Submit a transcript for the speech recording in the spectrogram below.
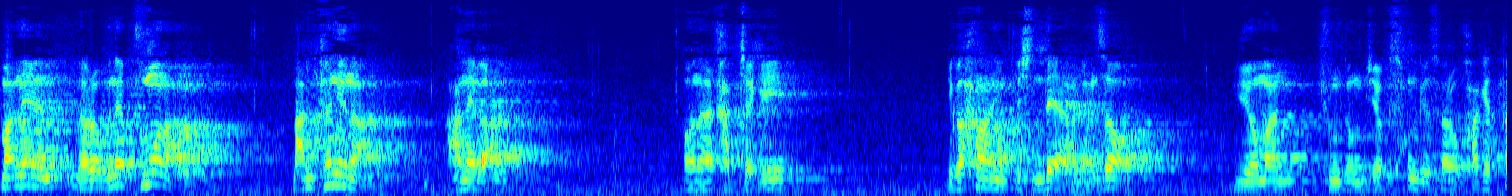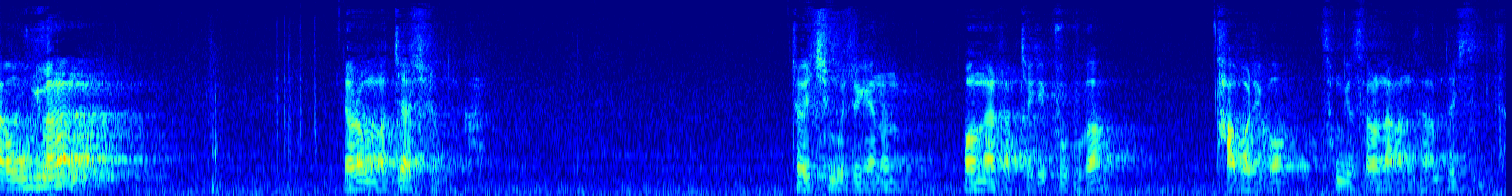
만일 여러분의 부모나 남편이나 아내가 어느 날 갑자기 이거 하나님 뜻인데 하면서 위험한 중동 지역 선교사로 가겠다고 우기면은 여러분 어찌 하십니까? 저희 친구 중에는 어느 날 갑자기 부부가 다 버리고 선교사로 나가는 사람도 있습니다.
